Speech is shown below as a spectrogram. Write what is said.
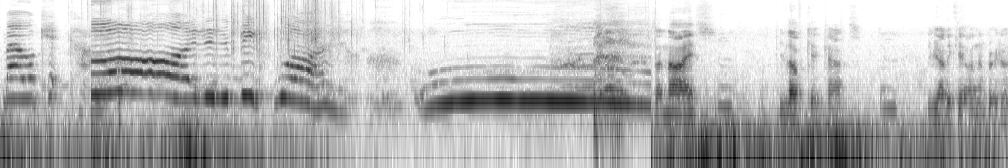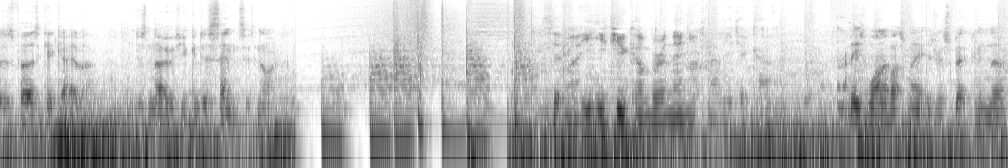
Mauro Kit Kat. Oh, it is a big one. Ooh. Is that nice? You love Kit Kats? Mm. Have you had a Kit? I'm pretty sure it's his first Kit Kat ever. He just knows, you can just sense it's nice. Sit, mate. Eat your cucumber and then you can have your Kit Kat. At least one of us, mate, is respecting the,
